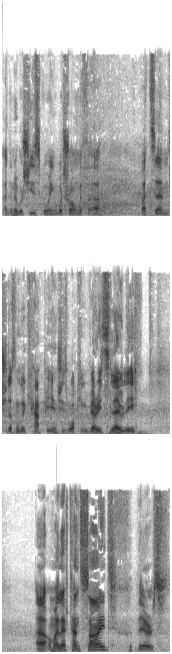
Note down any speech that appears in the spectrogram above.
I don't know where she's going or what's wrong with her, but um, she doesn't look happy and she's walking very slowly. Uh, on my left hand side, there's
